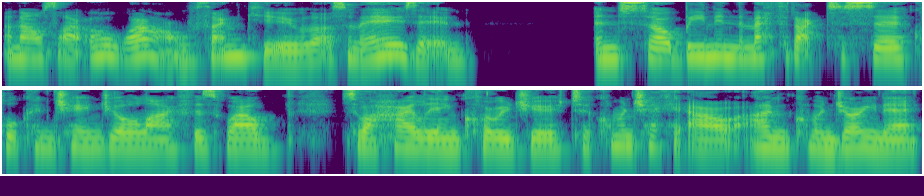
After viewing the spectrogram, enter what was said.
And I was like, oh, wow, thank you. That's amazing. And so being in the Method Actor Circle can change your life as well. So I highly encourage you to come and check it out and come and join it.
